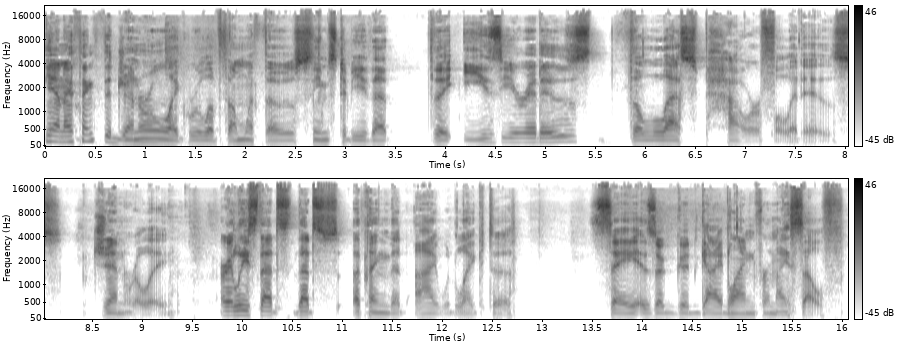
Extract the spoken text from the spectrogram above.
Yeah, and I think the general like rule of thumb with those seems to be that the easier it is, the less powerful it is generally. Or at least that's that's a thing that I would like to say is a good guideline for myself,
